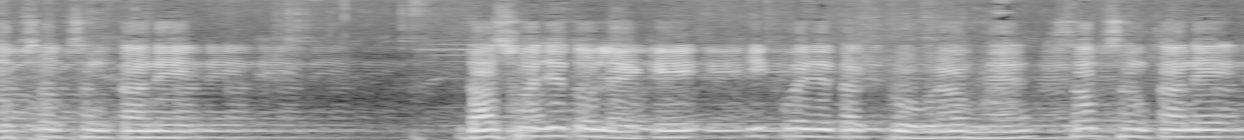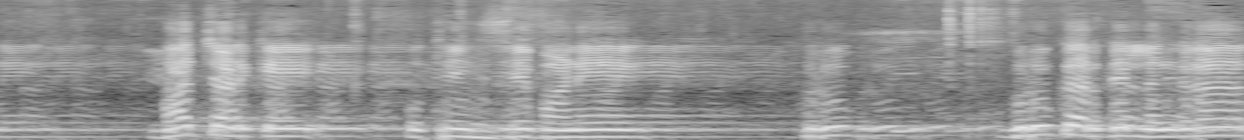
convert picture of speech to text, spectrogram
ਆਪ ਸਭ ਸੰਗਤਾਂ ਨੇ 10 ਵਜੇ ਤੋਂ ਲੈ ਕੇ 1 ਵਜੇ ਤੱਕ ਪ੍ਰੋਗਰਾਮ ਹੈ। ਸਭ ਸੰਗਤਾਂ ਨੇ ਵੱਧ ਚੜ ਕੇ ਉੱਥੇ ਹਿੱਸੇ ਪਾਣੇ ਗੁਰੂ ਗੁਰੂ ਘਰ ਦੇ ਲੰਗਰਾਂ,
